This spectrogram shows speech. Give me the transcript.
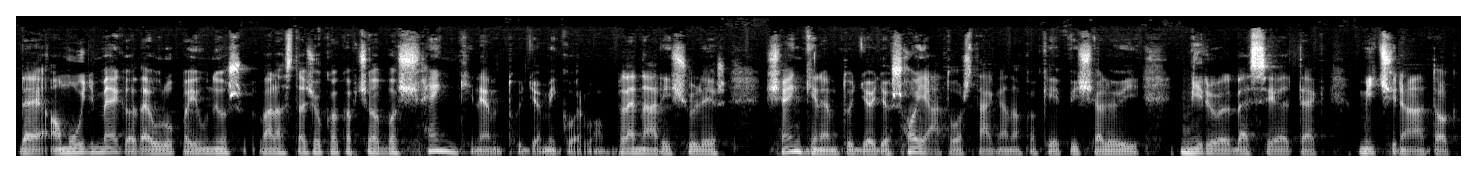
de amúgy meg az Európai Uniós választásokkal kapcsolatban senki nem tudja, mikor van plenáris ülés, senki nem tudja, hogy a saját országának a képviselői miről beszéltek, mit csináltak,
